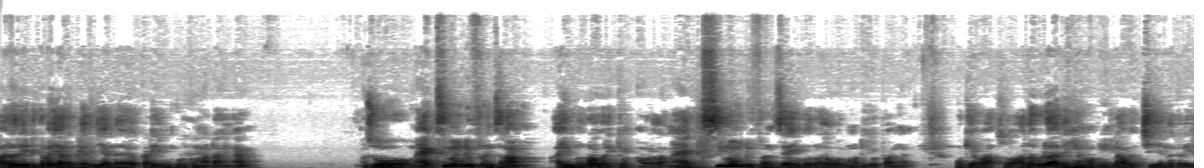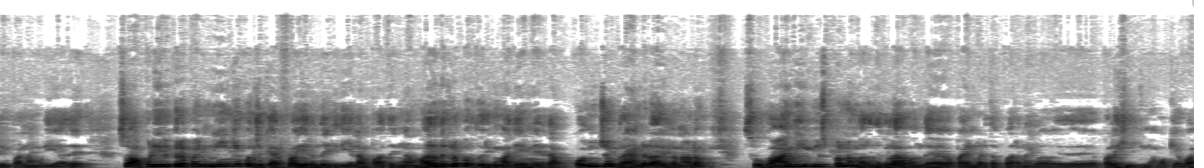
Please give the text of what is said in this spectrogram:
வர ரேட்டுக்கெல்லாம் யாரும் தெரிஞ்சு எந்த கடையிலும் கொடுக்க மாட்டாங்க. ஸோ மேக்ஸிமம் டிஃப்ரென்ஸ்னால் ஐம்பது ரூபா வரைக்கும். அவ்வளோதான் மேக்ஸிமம் டிஃப்ரென்ஸு ஐம்பது ரூபா தான் ஒரு மூட்டைக்கு வைப்பாங்க ஓகேவா ஸோ அதை விட அதிகம் அப்படின்லாம் வச்சு எந்த கடையிலையும் பண்ண முடியாது. ஸோ அப்படி இருக்கிறப்ப நீங்கள் கொஞ்சம் கேர்ஃபுல்லாக இருந்து இதையெல்லாம் பார்த்துக்குங்க. மருந்துகளை பொறுத்த வரைக்கும் அதேமாரி தான். கொஞ்சம் பிராண்டடாக இல்லைனாலும் ஸோ வாங்கி யூஸ் பண்ண மருந்துகளாக வந்து பயன்படுத்த பாருங்க இது பழகிக்கிங்க. ஓகேவா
